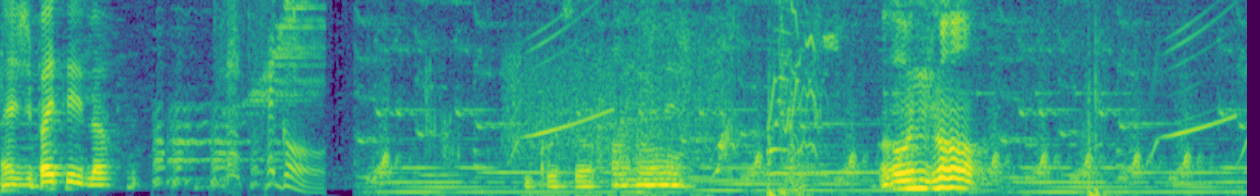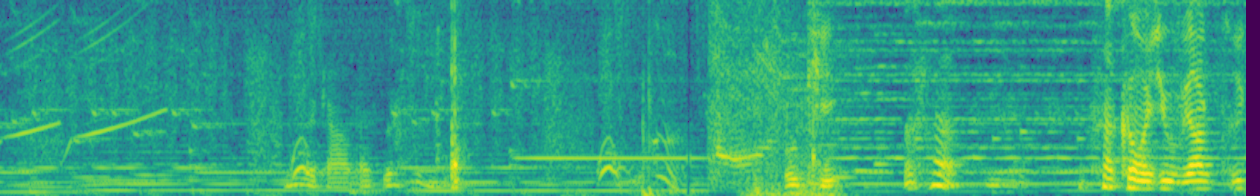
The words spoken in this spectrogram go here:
Ouais, J'ai pas été là. C'est quoi ça? Oh non Oh non la carapace Ok. Comment j'ai ouvert le truc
